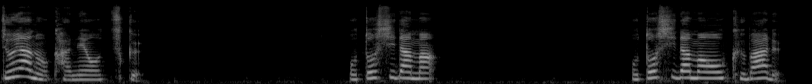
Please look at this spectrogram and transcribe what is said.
除夜の鐘をつく。お年玉。お年玉を配る。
